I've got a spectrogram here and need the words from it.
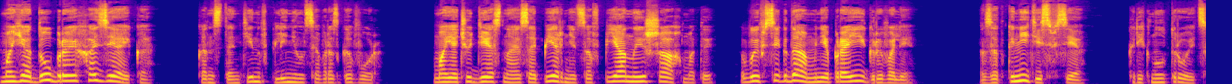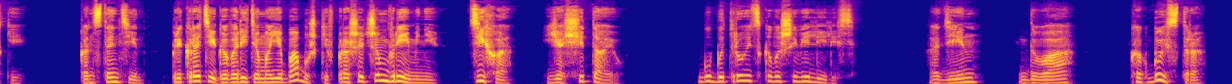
«Моя добрая хозяйка!» Константин вклинился в разговор. «Моя чудесная соперница в пьяные шахматы. Вы всегда мне проигрывали». «Заткнитесь все!» — крикнул Троицкий. «Константин, прекрати говорить о моей бабушке в прошедшем времени. Тихо! Я считаю». Губы Троицкого шевелились. «Один, два, как быстро.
